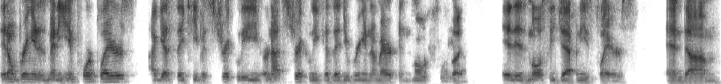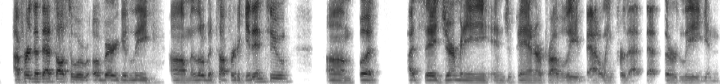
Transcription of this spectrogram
they don't bring in as many import players. I guess they keep it strictly, or not strictly, because they do bring in Americans. Mostly, but it is mostly Japanese players. And um, I've heard that that's also a, a very good league. Um, a little bit tougher to get into, um, but I'd say Germany and Japan are probably battling for that that third league. And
